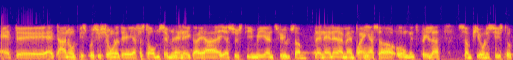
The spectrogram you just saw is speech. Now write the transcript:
at, øh, at der er nogle dispositioner der. Jeg forstår dem simpelthen ikke, og jeg, jeg synes, de er mere end tvivlsomme. Blandt andet, at man bringer så ung en spiller som Pionicisto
